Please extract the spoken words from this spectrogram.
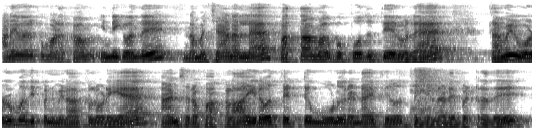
அனைவருக்கும் வணக்கம். இன்னைக்கு வந்து நம்ம சேனலில் பத்தாம் வகுப்பு பொதுத் தேர்வில் தமிழ் ஒழுமதிப்பெண் வினாக்களுடைய ஆன்சரை பார்க்கலாம். இருபத்தெட்டு மூணு ரெண்டாயிரத்தி இருபத்தஞ்சில் நடைபெற்றது.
